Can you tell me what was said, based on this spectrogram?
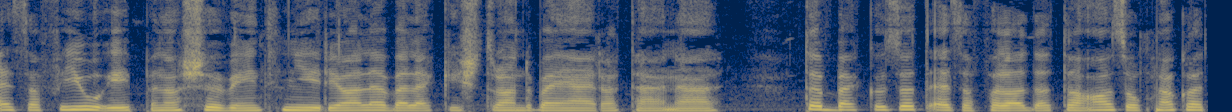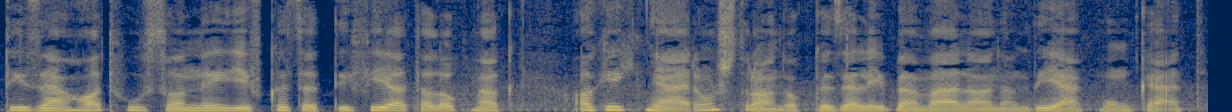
Ez a fiú éppen a sövényt nyírja a leveleki strand bejáratánál. Többek között ez a feladata azoknak a 16-24 év közötti fiataloknak, akik nyáron strandok közelében vállalnak diákmunkát.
